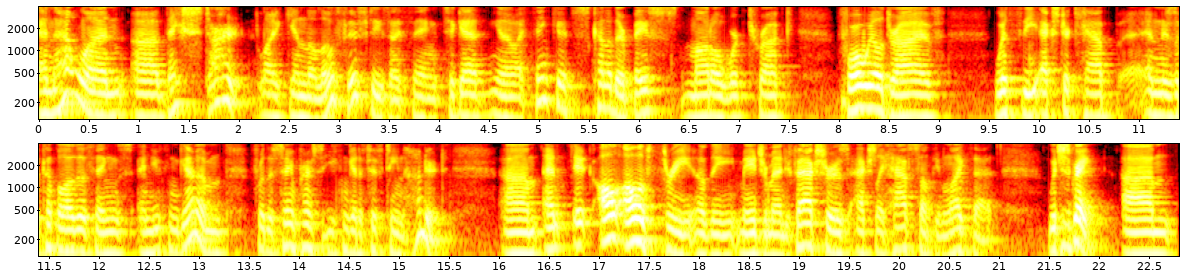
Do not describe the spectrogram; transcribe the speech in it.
And that one, uh, they start like in the low 50s, I think, to get, you know, I think it's kind of their base model work truck, four wheel drive with the extra cab. And there's a couple other things. And you can get them for the same price that you can get a 1500. Um, and it, all, all of three of the major manufacturers actually have something like that, which is great. Um,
